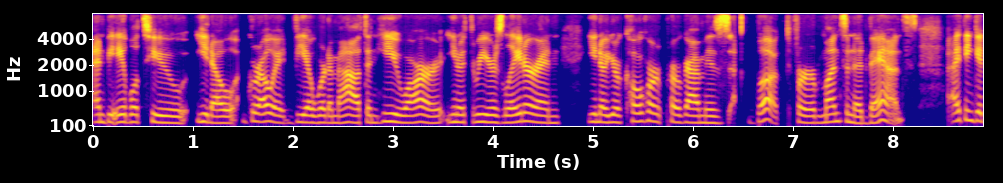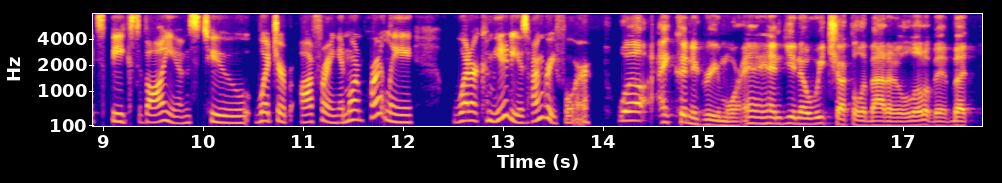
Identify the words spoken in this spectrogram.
and be able to, you know, grow it via word of mouth and here you are, you know, 3 years later and you know your cohort program is booked for months in advance. I think it speaks volumes to what you're offering and more importantly, what our community is hungry for. Well, I couldn't agree more. And, and you know, we chuckle about it a little bit, but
